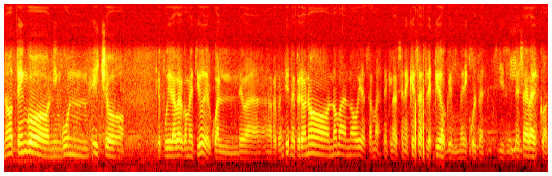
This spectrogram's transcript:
No tengo ningún hecho que pudiera haber cometido del cual deba arrepentirme, pero no no no voy a hacer más declaraciones que esas, les pido que me disculpen y les agradezco.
